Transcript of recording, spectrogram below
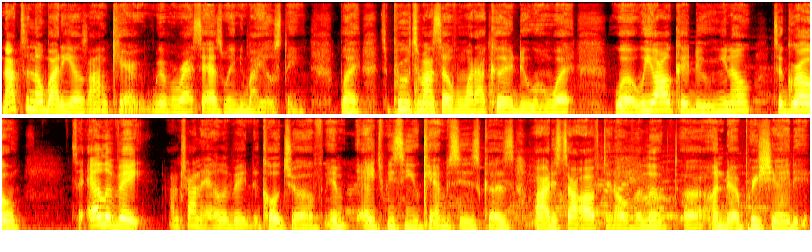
not to nobody else. I don't care give a rat's ass what anybody else thinks, but to prove to myself and what I could do and what what we all could do. You know, to grow, to elevate I'm trying to elevate the culture of HBCU campuses because artists are often overlooked or underappreciated.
